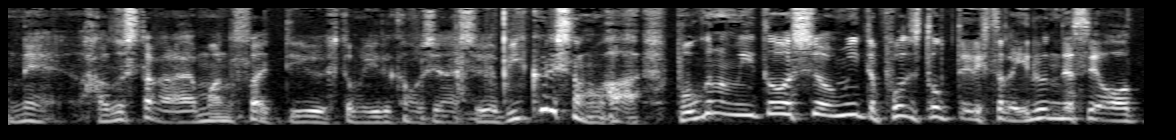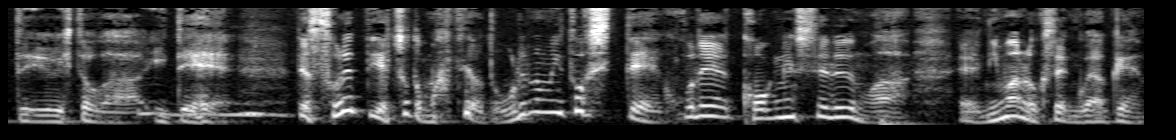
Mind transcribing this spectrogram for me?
ね、外したから謝んなさいっていう人もいるかもしれないし、びっくりしたのは、僕の見通しを見てポジ取ってる人がいるんですよっていう人がいて、で、それって、いや、ちょっと待てよと、俺の見通しって、ここで公言してるのは、えー、2万6500円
